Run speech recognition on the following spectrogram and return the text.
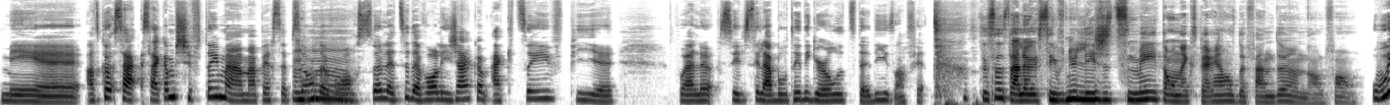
mais euh, en tout cas, ça, ça a comme shifté ma, ma perception de mm-hmm. voir ça, tu sais, de voir les gens comme actifs, puis voilà, c'est la beauté des Girlhood Studies, en fait. c'est ça, c'est venu légitimer ton expérience de fandom, dans le fond. Oui,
